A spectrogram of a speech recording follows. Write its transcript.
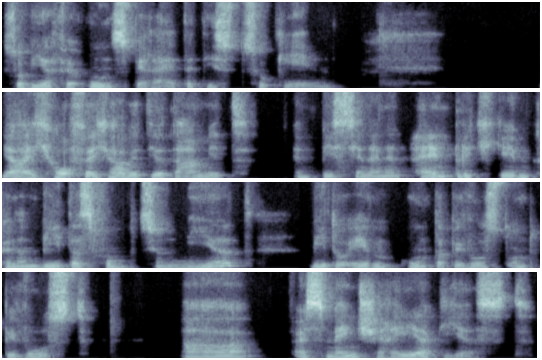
so wie er für uns bereitet ist, zu gehen. Ja, ich hoffe, ich habe dir damit ein bisschen einen Einblick geben können, wie das funktioniert, wie du eben unterbewusst und bewusst äh, als Mensch reagierst.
